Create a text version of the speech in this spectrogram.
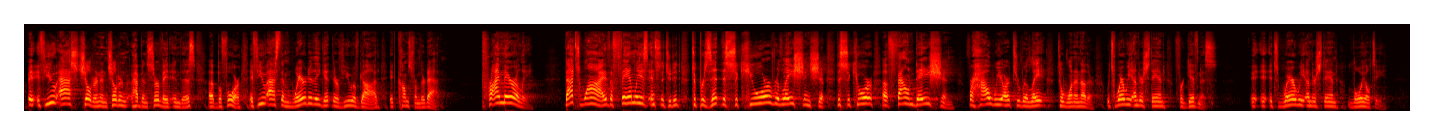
If you ask children, and children have been surveyed in this uh, before, if you ask them where do they get their view of God, it comes from their dad. Primarily. That's why the family is instituted to present this secure relationship, this secure uh, foundation for how we are to relate to one another. It's where we understand forgiveness, it's where we understand loyalty.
